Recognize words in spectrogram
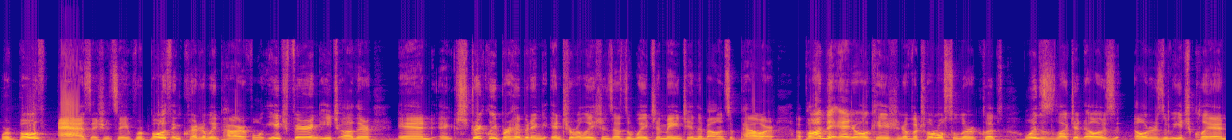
were both, as I should say, were both incredibly powerful, each fearing each other and eh, strictly prohibiting interrelations as a way to maintain the balance of power. Upon the annual occasion of a total solar eclipse, only the selected elders, elders of each clan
